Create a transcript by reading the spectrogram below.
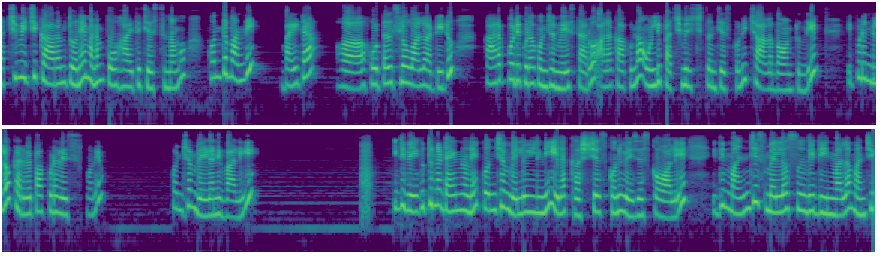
పచ్చిమిర్చి కారంతోనే మనం పోహా అయితే చేస్తున్నాము. కొంతమంది బయట హోటల్స్లో వాళ్ళు అటు ఇటు కారపొడి కూడా కొంచెం వేస్తారు. అలా కాకుండా ఓన్లీ పచ్చిమిర్చితో చేసుకొని చాలా బాగుంటుంది. ఇప్పుడు ఇందులో కరివేపాకు కూడా వేసుకొని కొంచెం వేగనివ్వాలి. ఇది వేగుతున్న టైంలోనే కొంచెం వెల్లుల్లిని ఇలా క్రష్ చేసుకొని వేసేసుకోవాలి. ఇది మంచి స్మెల్ వస్తుంది దీనివల్ల మంచి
